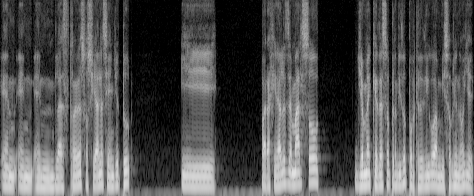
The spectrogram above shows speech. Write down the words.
en, en- en las redes sociales y en YouTube y para finales de marzo yo me quedé sorprendido porque le digo a mi sobrino, oye,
